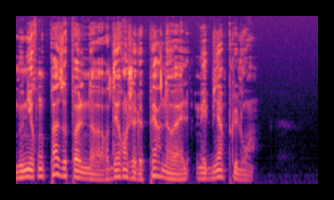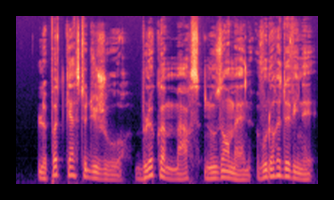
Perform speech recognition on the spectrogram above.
Nous n'irons pas au pôle Nord déranger le Père Noël, mais bien plus loin. Le podcast du jour, Bleu comme Mars, nous emmène, vous l'aurez deviné,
